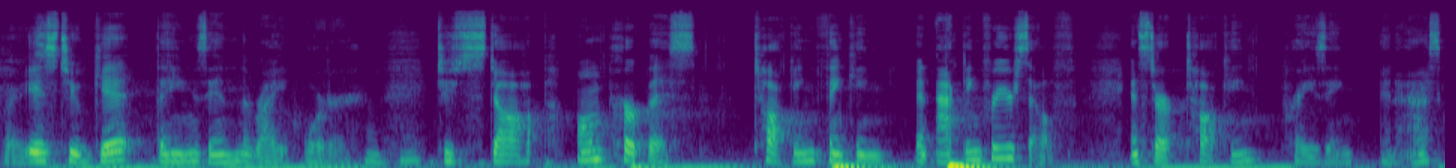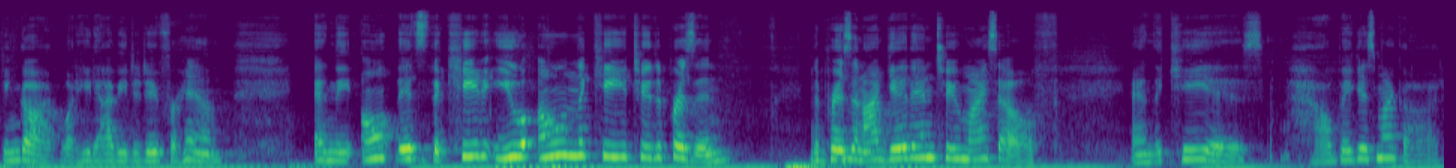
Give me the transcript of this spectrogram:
praise. is to get things in the right order, mm-hmm. to stop on purpose talking, thinking, and acting for yourself, and start talking, praising, and asking God what He'd have you to do for Him. And the it's the key. To, you own the key to the prison, the mm-hmm. prison I get into myself. And the key is how big is my God?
